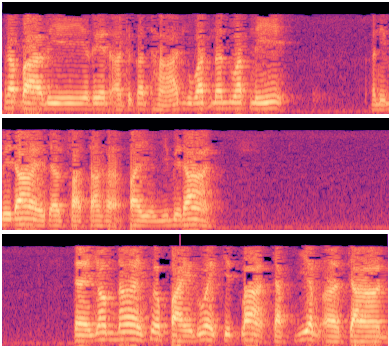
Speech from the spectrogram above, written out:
พระบาลีเรียนอัตถกถาที่วัดนั้นวัดนี้ อันนี้ไม่ได้จะสัตตาหะไปอย่างนี้ไม่ได้ แต่ย่อมได้เพื่อไปด้วยคิดว่าจะเยี่ยมอาจารย์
